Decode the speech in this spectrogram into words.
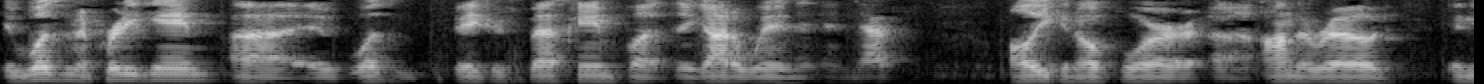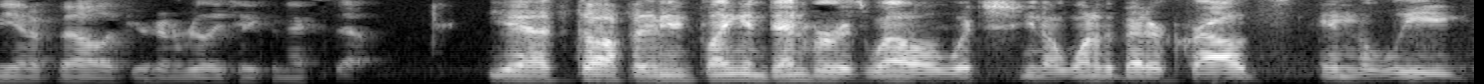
it wasn't a pretty game. Uh, it wasn't Baker's best game, but they got to win, and that's all you can hope for uh, on the road in the NFL if you're going to really take the next step. Yeah, it's tough. I mean, playing in Denver as well, which you know one of the better crowds in the league,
